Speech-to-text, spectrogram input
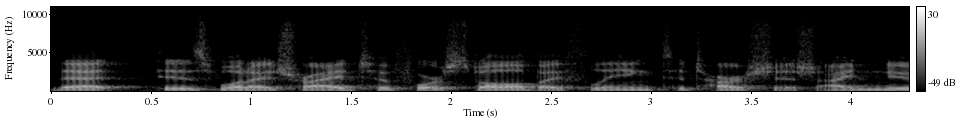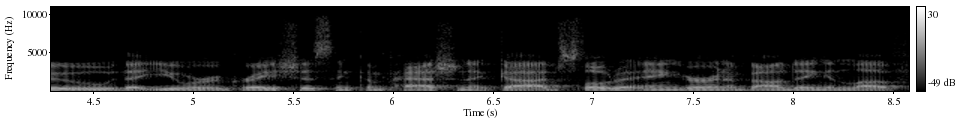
That is what I tried to forestall by fleeing to Tarshish. I knew that you were a gracious and compassionate God, slow to anger and abounding in love,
